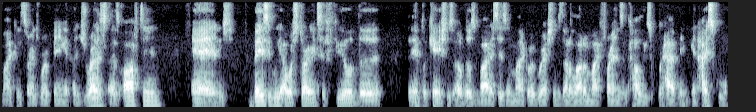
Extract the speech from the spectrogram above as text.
My concerns weren't being addressed as often, and basically, I was starting to feel the the implications of those biases and microaggressions that a lot of my friends and colleagues were having in high school,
